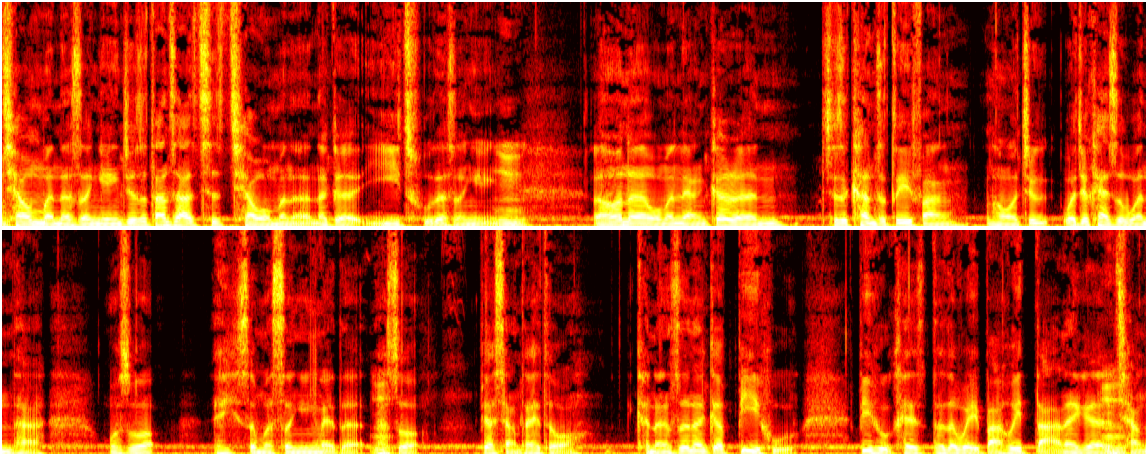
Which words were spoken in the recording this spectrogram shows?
敲门的声音，就是但是是敲我们的那个衣橱的声音。嗯，然后呢，我们两个人。就是看着对方，然后我就我就开始问他，我说：“哎，什么声音来的？”他说：“不要想太多，可能是那个壁虎，壁虎开它的尾巴会打那个墙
